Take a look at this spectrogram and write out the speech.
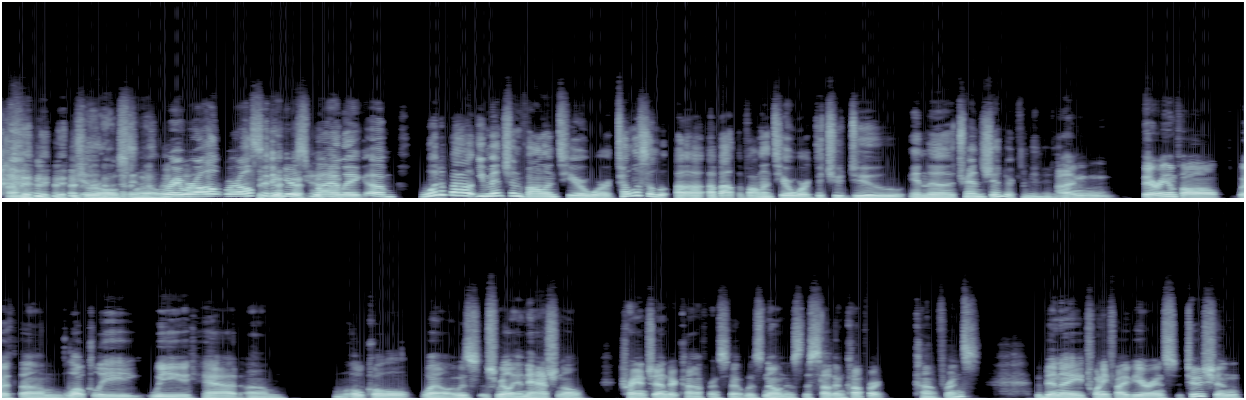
we're all smiling. Right, we're all we're all sitting here smiling. Um, what about you mentioned volunteer work? Tell us a, uh, about the volunteer work that you do in the transgender community. I'm very involved with um, locally. We had um, local. Well, it was, it was really a national transgender conference that was known as the Southern Comfort Conference. It's been a 25 year institution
